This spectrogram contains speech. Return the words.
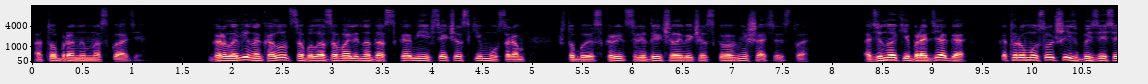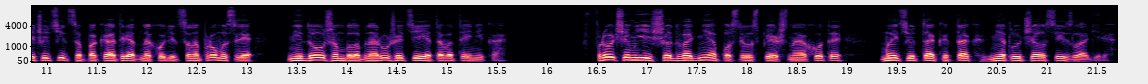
отобранным на складе. Горловина колодца была завалена досками и всяческим мусором, чтобы скрыть следы человеческого вмешательства. Одинокий бродяга, которому случись бы здесь очутиться, пока отряд находится на промысле, не должен был обнаружить и этого тайника. Впрочем, еще два дня после успешной охоты Мэтью так и так не отлучался из лагеря.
